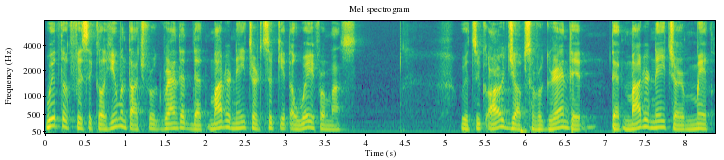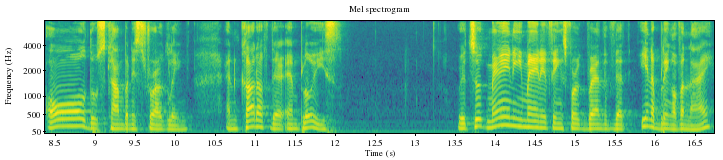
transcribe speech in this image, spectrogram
We took physical human touch for granted that Mother Nature took it away from us. We took our jobs for granted that Mother Nature made all those companies struggling and cut off their employees. We took many, many things for granted that in a blink of an eye,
